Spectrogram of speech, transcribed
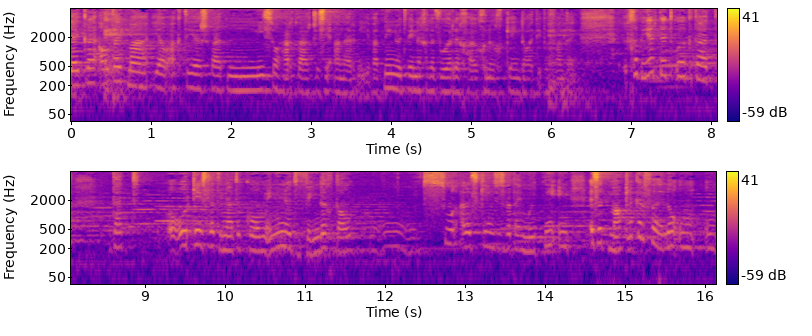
jy kry altyd maar jou akteurs wat nie so hard werk soos die ander nie, wat nie noodwendig hulle woorde gehou genoeg ken daai tipe van ding. Gebeur dit ook dat dat orkes laat hiernatoe kom en nie noodwendig dalk so alles ken soos wat hy moet nie en is dit makliker vir hulle om om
